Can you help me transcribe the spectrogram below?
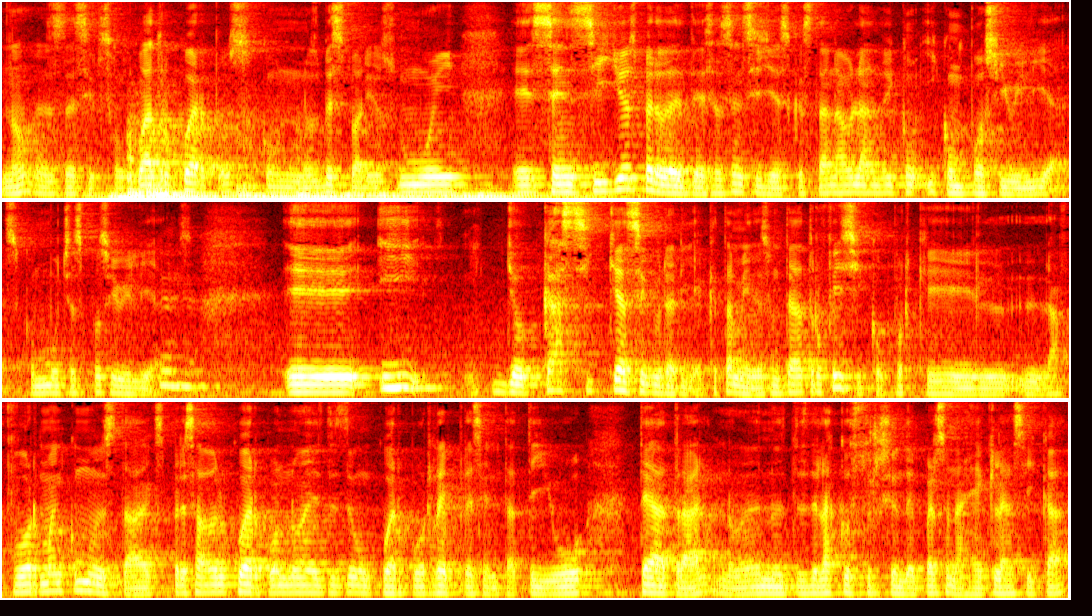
¿no? Es decir, son cuatro cuerpos con unos vestuarios muy eh, sencillos, pero desde esa sencillez que están hablando y con, y con posibilidades, con muchas posibilidades. Eh, y yo casi que aseguraría que también es un teatro físico, porque la forma en cómo está expresado el cuerpo no es desde un cuerpo representativo teatral, no, es desde la construcción del personaje clásica,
